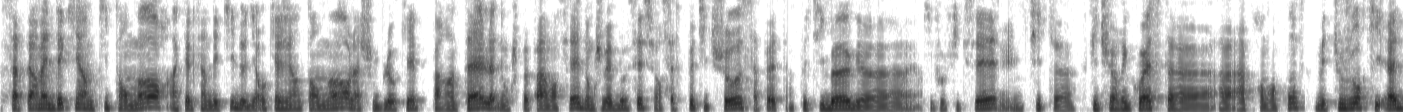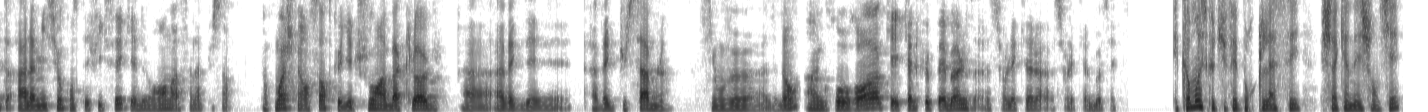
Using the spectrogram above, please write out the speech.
ça permet dès qu'il y a un petit temps mort à quelqu'un de l'équipe de dire ok j'ai un temps mort, là je suis bloqué par un tel, donc je peux pas avancer, donc je vais bosser sur cette petite chose. Ça peut être un petit bug euh, qu'il faut fixer, une petite euh, feature request euh, à, à, prendre en compte, mais toujours qui aide à la mission qu'on s'était fixée, qui est de rendre Asana plus simple. Donc moi je fais en sorte qu'il y ait toujours un backlog avec des avec du sable si on veut, euh, dedans, un gros rock et quelques pebbles euh, sur lesquels, euh, sur lesquels bosser. Et comment est-ce que tu fais pour classer chacun des chantiers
